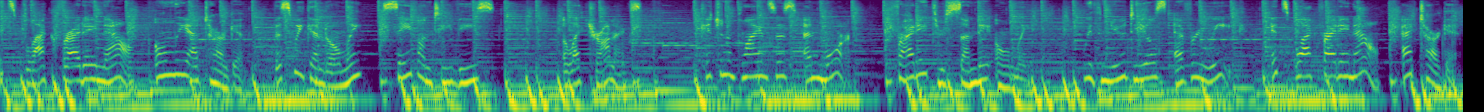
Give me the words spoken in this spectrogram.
It's Black Friday now, only at Target. This weekend only, save on TVs, electronics, kitchen appliances, and more. Friday through Sunday only. With new deals every week. It's Black Friday now at Target.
